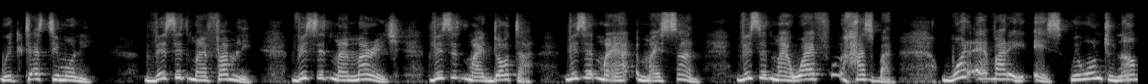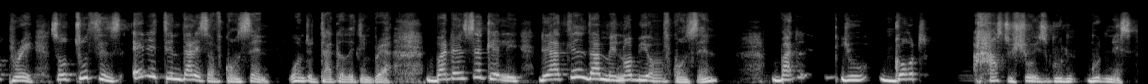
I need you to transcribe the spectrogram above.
with testimony, visit my family, visit my marriage, visit my daughter, visit my, my son, visit my wife, husband, whatever it is, we want to now pray. So, two things anything that is of concern, want to tackle it in prayer. But then, secondly, there are things that may not be of concern, but you, God has to show his good, goodness,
